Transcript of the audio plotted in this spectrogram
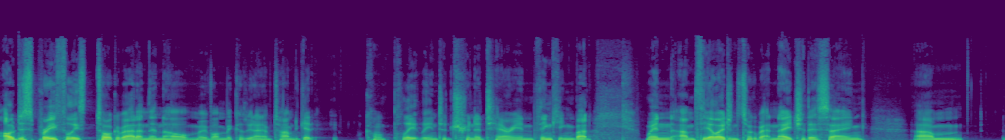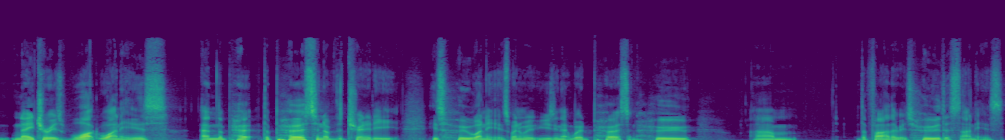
I'll just briefly talk about it and then I'll move on because we don't have time to get completely into Trinitarian thinking. But when um, theologians talk about nature, they're saying um, nature is what one is, and the per- the person of the Trinity is who one is. When we're using that word person, who um, the Father is, who the Son is,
